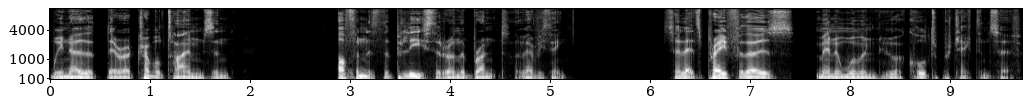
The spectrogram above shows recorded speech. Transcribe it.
We know that there are troubled times and Often it's the police that are on the brunt of everything. So let's pray for those men and women who are called to protect and serve.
